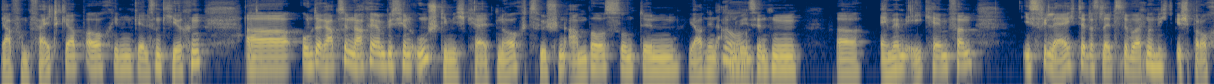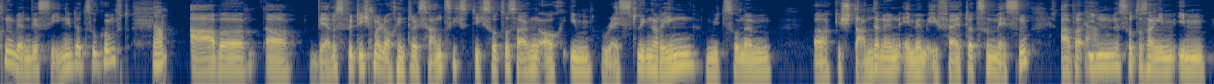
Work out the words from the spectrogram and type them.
ja, vom Fight Club auch in Gelsenkirchen. Äh, und da gab es ja nachher ein bisschen Unstimmigkeiten auch zwischen Amboss und den, ja, den anwesenden äh, MMA-Kämpfern ist vielleicht ja das letzte Wort noch nicht gesprochen, werden wir sehen in der Zukunft. Ja. Aber äh, wäre es für dich mal auch interessant, sich, dich sozusagen auch im Wrestling-Ring mit so einem äh, gestandenen MMA-Fighter zu messen, aber ja. in sozusagen im, im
